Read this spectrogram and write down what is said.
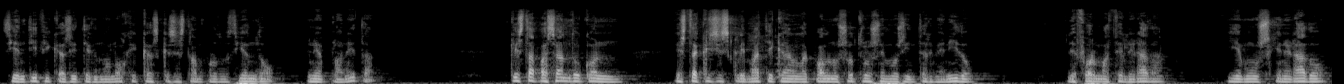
científicas y tecnológicas que se están produciendo en el planeta? ¿Qué está pasando con esta crisis climática en la cual nosotros hemos intervenido de forma acelerada y hemos generado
